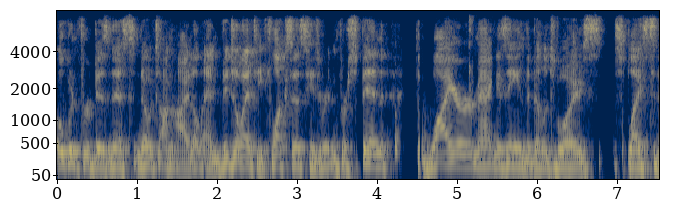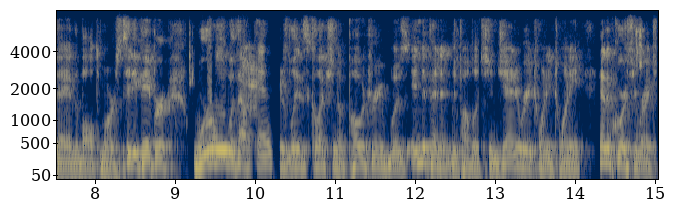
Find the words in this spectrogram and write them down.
Open for Business, Notes on Idle, and Vigilante Fluxus. He's written for Spin, The Wire magazine, The Village Voice, Splice Today, and the Baltimore City Paper. World Without End, his latest collection of poetry, was independently published in January 2020. And of course, he writes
